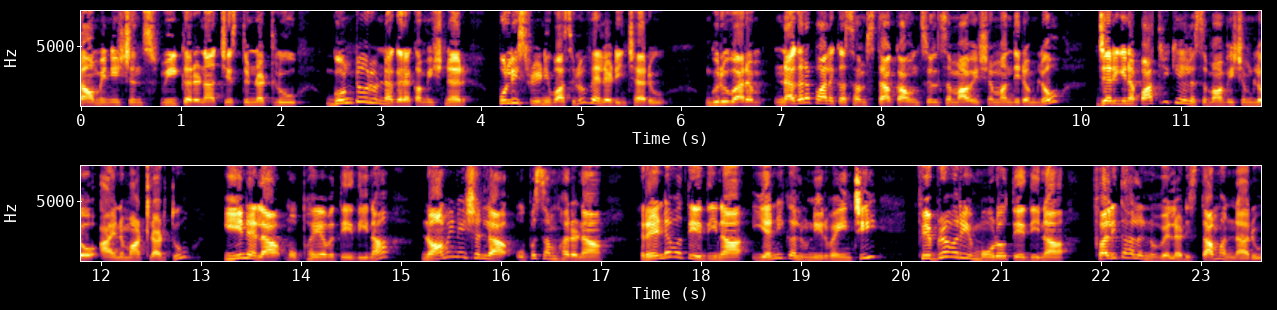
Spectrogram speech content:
నామినేషన్ స్వీకరణ చేస్తున్నట్లు గుంటూరు నగర కమిషనర్ పులి శ్రీనివాసులు వెల్లడించారు. గురువారం నగరపాలక సంస్థ కౌన్సిల్ సమావేశం మందిరంలో జరిగిన పాత్రికేయుల సమావేశంలో ఆయన మాట్లాడుతూ ఈ నెల ముప్పైవ తేదీన నామినేషన్ల ఉపసంహరణ రెండవ తేదీన ఎన్నికలు నిర్వహించి ఫిబ్రవరి మూడో తేదీన ఫలితాలను వెల్లడిస్తామన్నారు.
